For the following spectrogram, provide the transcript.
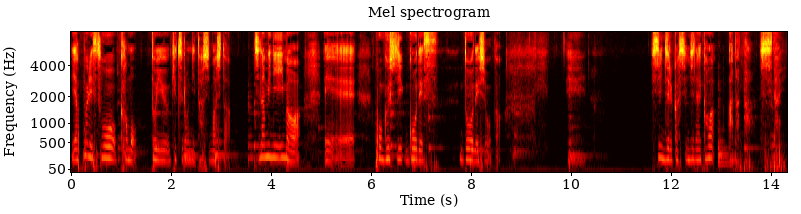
やっぱりそうかもという結論に達しました。ちなみに今は、えー、ほぐし後です。どうでしょうか？えー、信じるか信じないかはあなた次第。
